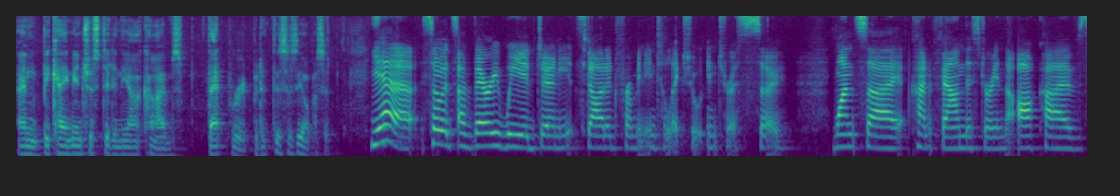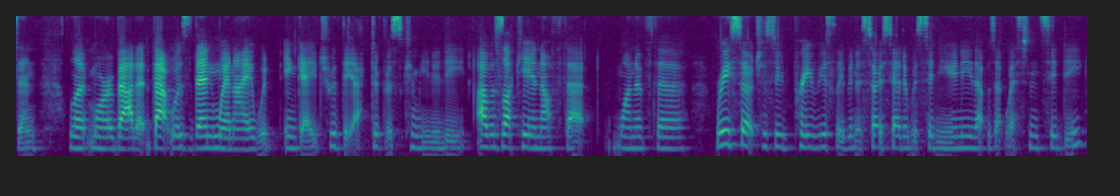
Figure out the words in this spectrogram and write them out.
and became interested in the archives that route, but this is the opposite. Yeah, so it's a very weird journey. It started from an intellectual interest. So once I kind of found the story in the archives and learnt more about it, that was then when I would engage with the activist community. I was lucky enough that one of the researchers who'd previously been associated with Sydney Uni, that was at Western Sydney,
